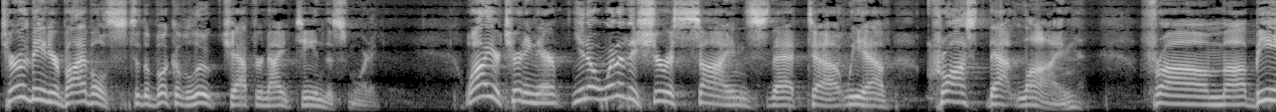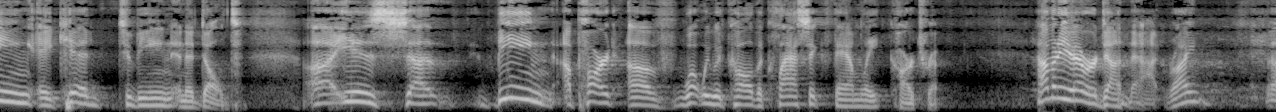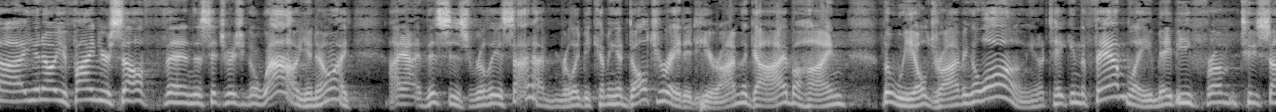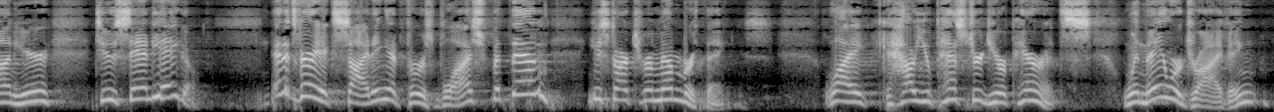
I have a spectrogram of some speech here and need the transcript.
Turn with me in your Bibles to the book of Luke, chapter 19, this morning. While you're turning there, you know, one of the surest signs that uh, we have crossed that line from uh, being a kid to being an adult uh, is uh, being a part of what we would call the classic family car trip. How many of you ever done that, right? Uh, you know, you find yourself in the situation, go, wow, you know, I, I, I, this is really a sign. I'm really becoming adulterated here. I'm the guy behind the wheel driving along, you know, taking the family maybe from Tucson here to San Diego. And it's very exciting at first blush, but then you start to remember things like how you pestered your parents when they were driving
